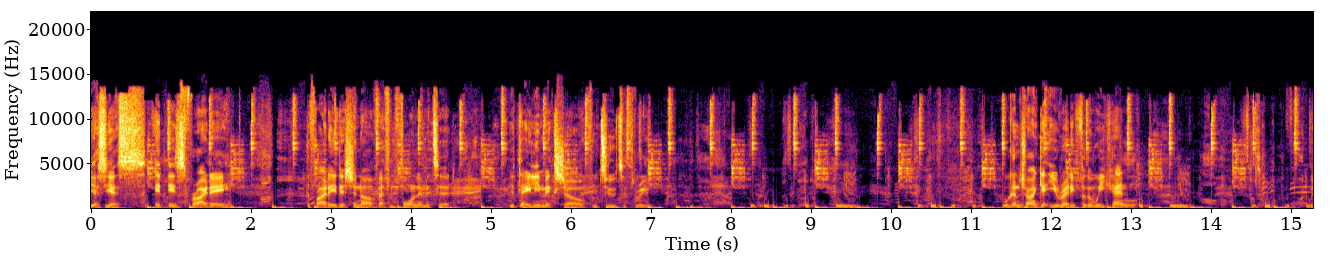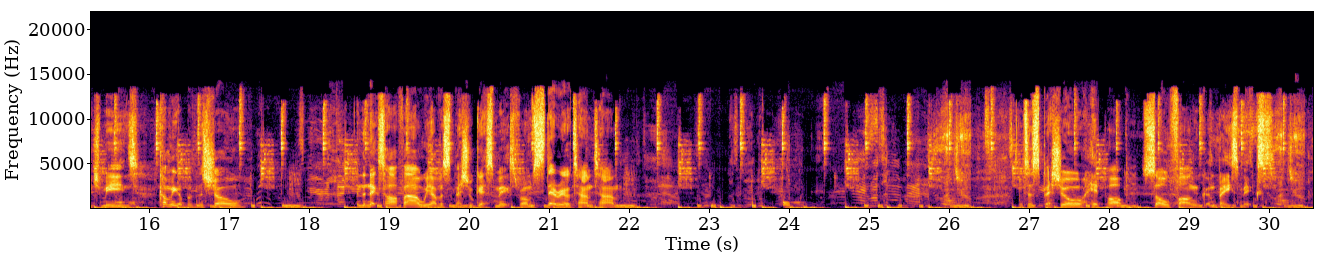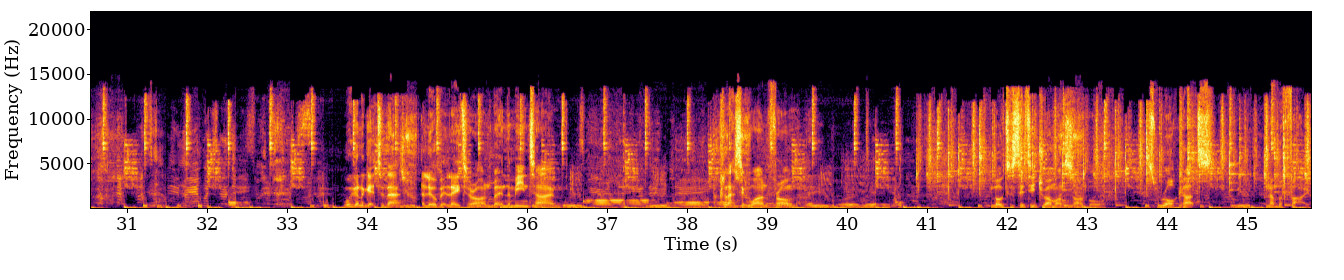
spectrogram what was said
Yes, yes, it is Friday, the Friday edition of FM4 Unlimited, your daily mix show from 2 to 3. We're gonna try and get you ready for the weekend, which means coming up with the show. In the next half hour, we have a special guest mix from Stereo Tam Tam. A special hip hop, soul funk, and bass mix. We're gonna get to that a little bit later on, but in the meantime, a classic one from Motor City Drum Ensemble. It's Raw Cuts, number five.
